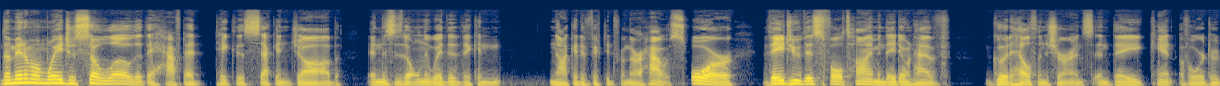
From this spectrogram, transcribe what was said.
the minimum wage is so low that they have to take this second job and this is the only way that they can not get evicted from their house or they do this full time and they don't have good health insurance and they can't afford to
